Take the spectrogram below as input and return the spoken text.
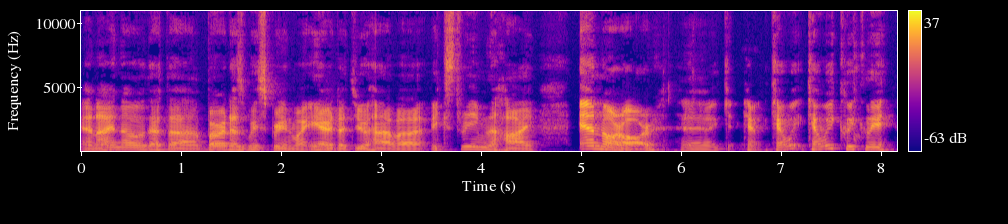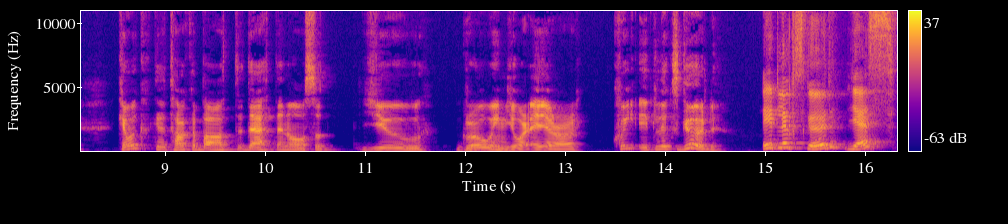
And i know that uh, bird has whispered in my ear that you have a extremely high nrr uh, can, can we can we quickly can we quickly talk about that and also you growing your arr it looks good. It looks good yes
